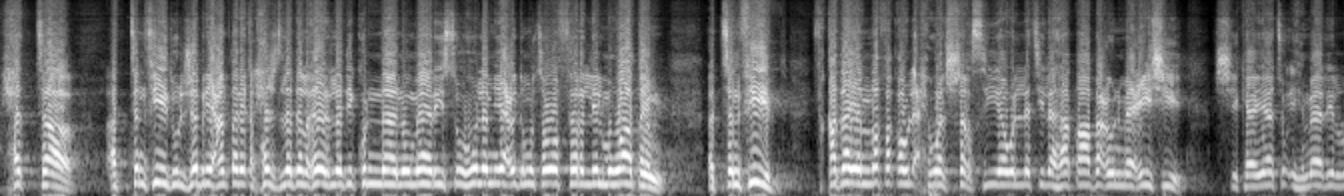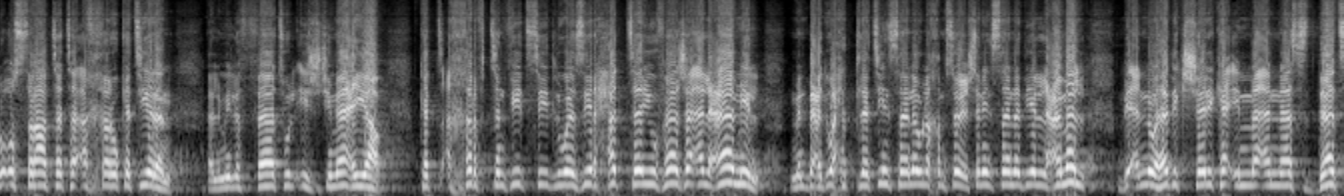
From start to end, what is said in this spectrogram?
حتى التنفيذ الجبري عن طريق الحجز لدى الغير الذي كنا نمارسه لم يعد متوفرا للمواطن. التنفيذ في قضايا النفقة والأحوال الشخصية والتي لها طابع معيشي. شكايات إهمال الأسرة تتأخر كثيرا. الملفات الاجتماعية كتأخر في التنفيذ السيد الوزير حتى يفاجأ العامل من بعد واحد 30 سنة ولا 25 سنة ديال العمل بأنه هذيك الشركة إما أنها سدات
